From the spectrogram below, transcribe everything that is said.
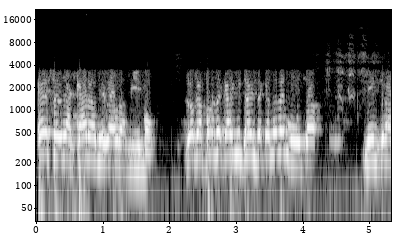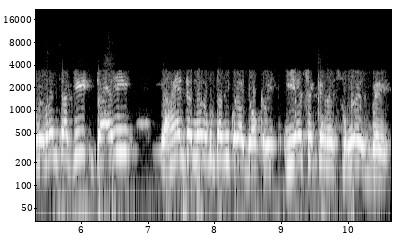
Esa es la cara de él ahora mismo. Lo que pasa es que hay mucha gente que no le gusta. Mientras LeBron está aquí, está ahí, la gente no le gusta a Nicolás Jokovic y ese que resuelve.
